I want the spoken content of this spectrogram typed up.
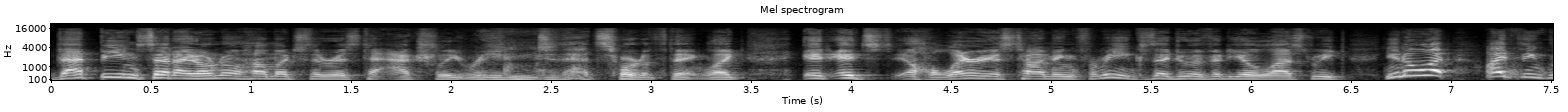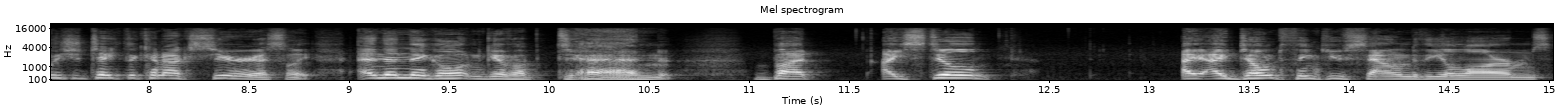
That being said, I don't know how much there is to actually read into that sort of thing. Like, it, it's a hilarious timing for me because I do a video last week. You know what? I think we should take the Canucks seriously. And then they go out and give up 10. But I still, I, I don't think you sound the alarms.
